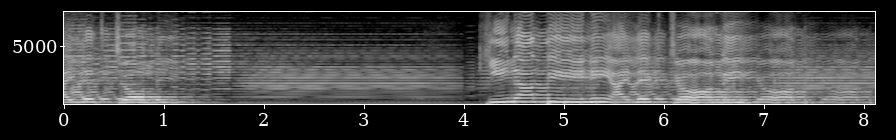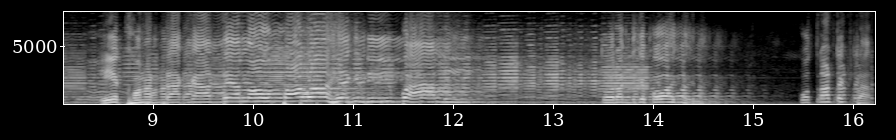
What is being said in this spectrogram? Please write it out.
আইলে চলি কিনা দিন আইলে চলি এখন টাকা দিল পাওয়া হেগনি বালি। তোর একদিকে পাওয়া হেগনি না? কতটা ট্রাক্টর?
